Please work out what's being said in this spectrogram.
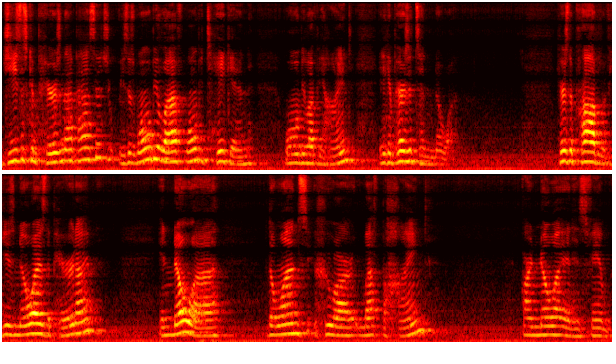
Jesus compares in that passage. He says, one will be left, one will be taken, one will be left behind. And he compares it to Noah. Here's the problem if you use Noah as the paradigm, in Noah, the ones who are left behind are Noah and his family,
